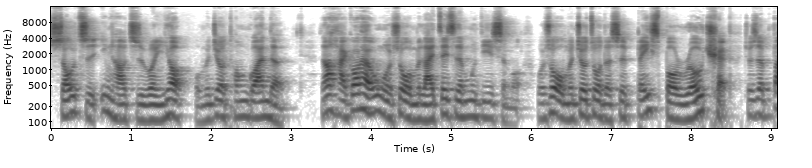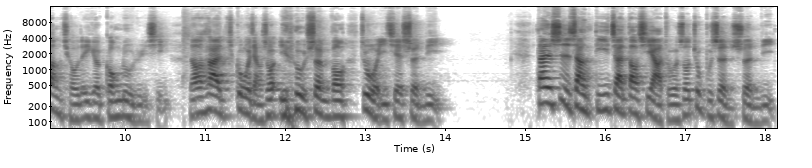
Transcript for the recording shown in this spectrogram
手指印好指纹以后，我们就通关了。然后海关还问我说：“我们来这次的目的是什么？”我说：“我们就做的是 baseball road trip，就是棒球的一个公路旅行。”然后他还跟我讲说：“一路顺风，祝我一切顺利。”但事实上，第一站到西雅图的时候就不是很顺利，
